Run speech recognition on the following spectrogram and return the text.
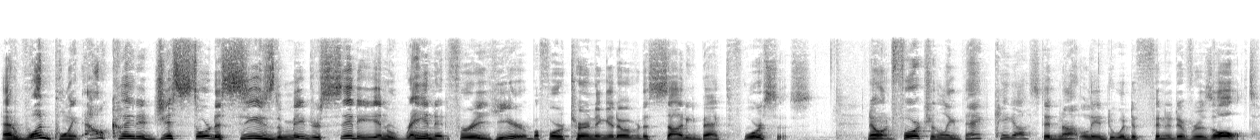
At one point, Al-Qaeda just sort of seized a major city and ran it for a year before turning it over to Saudi-backed forces. Now unfortunately that chaos did not lead to a definitive result.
